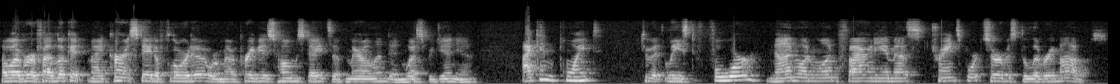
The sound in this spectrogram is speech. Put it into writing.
However, if I look at my current state of Florida or my previous home states of Maryland and West Virginia, I can point to at least four 911 fire and EMS transport service delivery models.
